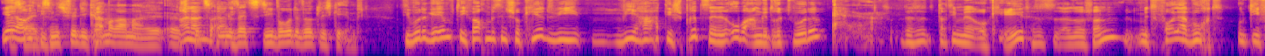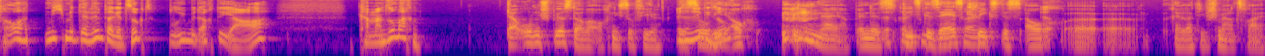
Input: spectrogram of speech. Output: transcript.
Ja, das ja, war richtig. jetzt nicht für die Kamera Ja. mal äh, Nein, nein, angesetzt, die wurde wirklich geimpft. Die wurde geimpft. Ich war auch ein bisschen schockiert, wie, wie hart die Spritze in den Oberarm gedrückt wurde. Das dachte ich mir, okay, das ist also schon mit voller Wucht. Und die Frau hat nicht mit der Wimper gezuckt, wo ich mir dachte, ja, kann man so machen. Da oben spürst du aber auch nicht so viel. Ist es so wie so? auch, naja, wenn du es Das ins Gesäß kriegst, ist auch äh, äh, relativ schmerzfrei.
